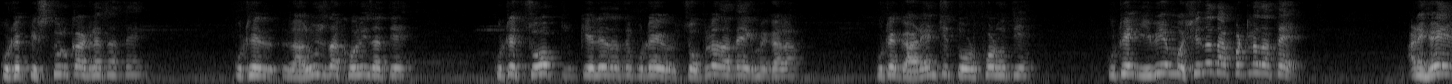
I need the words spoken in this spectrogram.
कुठे पिस्तूल काढलं जाते कुठे लालूच दाखवली जाते कुठे चोप केले जाते कुठे चोपलं जाते एकमेकाला कुठे गाड्यांची तोडफोड होती कुठे ई व्ही एम मशीनच आपटलं जाते. आणि हे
